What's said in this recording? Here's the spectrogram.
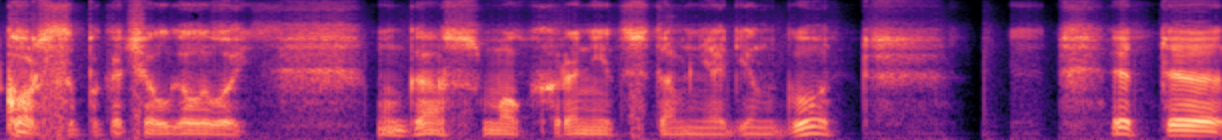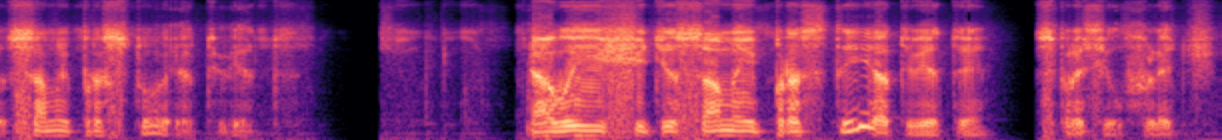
Корса покачал головой. Ну, газ мог храниться там не один год. Это самый простой ответ. А вы ищете самые простые ответы? Спросил Флетч.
